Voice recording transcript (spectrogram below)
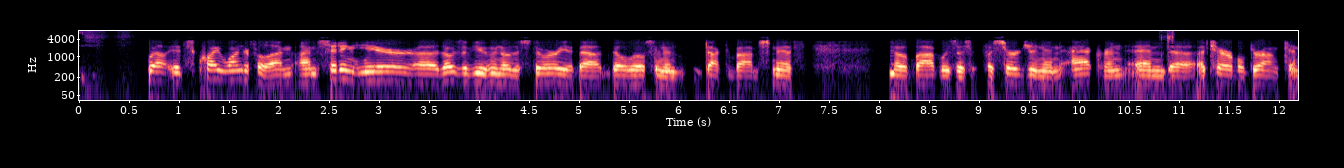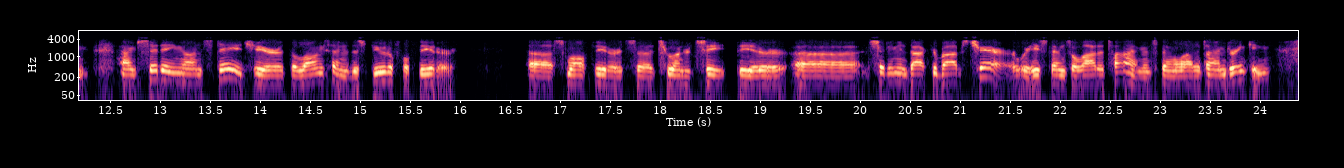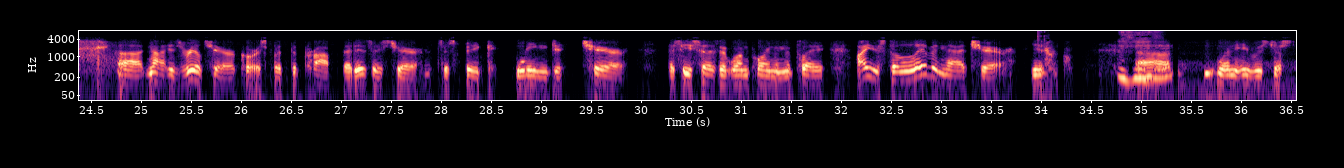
Well, it's quite wonderful. I'm I'm sitting here. Uh, those of you who know the story about Bill Wilson and Dr. Bob Smith, know, Bob was a, a surgeon in Akron and uh, a terrible drunk. And I'm sitting on stage here at the Long Center, of this beautiful theater, uh, small theater. It's a 200 seat theater, uh, sitting in Dr. Bob's chair, where he spends a lot of time and spent a lot of time drinking. Uh, not his real chair, of course, but the prop that is his chair. It's this big winged chair. As he says at one point in the play, I used to live in that chair, you know, mm-hmm. uh, when he was just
